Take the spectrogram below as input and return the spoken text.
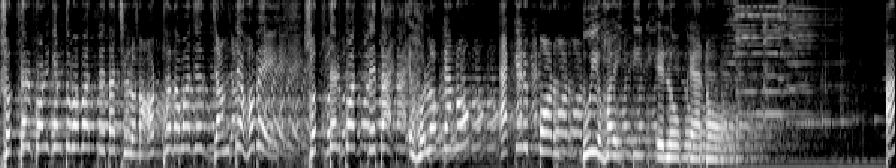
সত্যের পর কিন্তু বাবা ত্রেতা ছিল না। অর্থাৎ আমাদের জানতে হবে সত্যের পর ত্রেতা হলো কেন? একের পর দুই হয় তিন এলো কেন? আ,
